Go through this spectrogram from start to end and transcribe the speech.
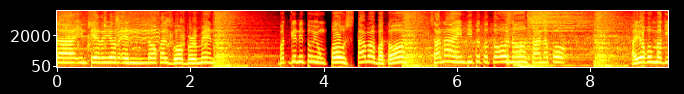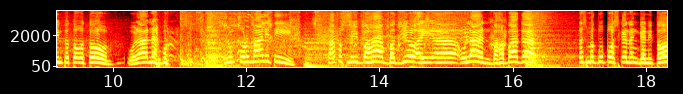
the Interior and Local Government. Ba't ganito yung post? Tama ba to? Sana hindi to totoo, no? Sana po. Ayokong maging totoo to. Wala na po. yung formality. Tapos may baha, bagyo, ay ah, ulan, bahabagat. Tapos magpo-post ka ng ganito.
